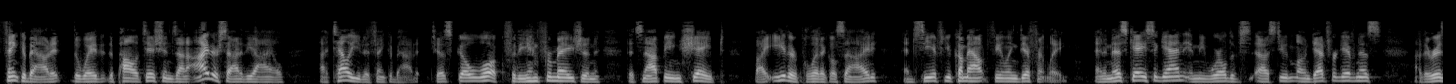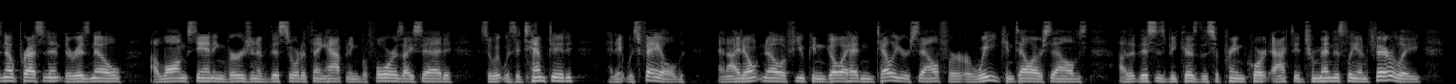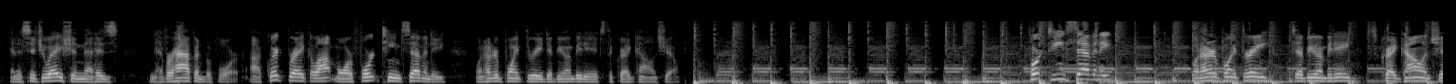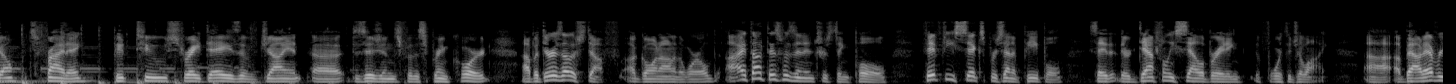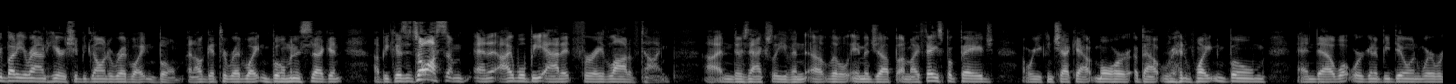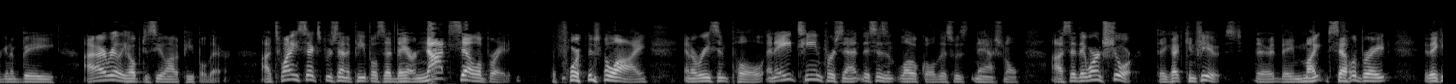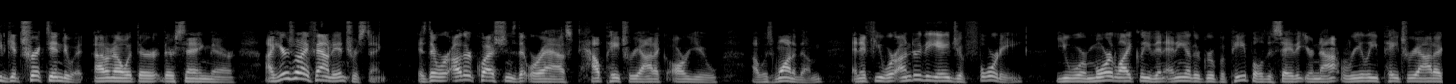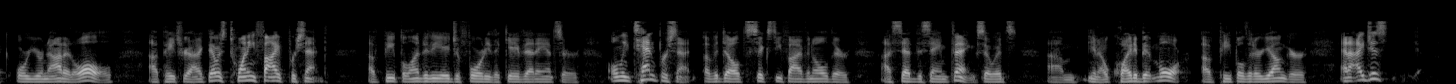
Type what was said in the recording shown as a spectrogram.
think about it the way that the politicians on either side of the aisle uh, tell you to think about it. Just go look for the information that's not being shaped by either political side and see if you come out feeling differently. And in this case, again, in the world of uh, student loan debt forgiveness, uh, there is no precedent. There is no a long-standing version of this sort of thing happening before, as I said. So it was attempted and it was failed. And I don't know if you can go ahead and tell yourself, or, or we can tell ourselves, uh, that this is because the Supreme Court acted tremendously unfairly in a situation that has never happened before. Uh, quick break, a lot more. 1470, 100.3 WMBD. It's the Craig Collins Show. 1470, 100.3 WMBD. It's Craig Collins Show. It's Friday two straight days of giant uh, decisions for the Supreme Court. Uh, but there is other stuff uh, going on in the world. I thought this was an interesting poll. 56% of people say that they're definitely celebrating the 4th of July. Uh, about everybody around here should be going to Red, White, and Boom. And I'll get to Red, White, and Boom in a second uh, because it's awesome and I will be at it for a lot of time. Uh, and there's actually even a little image up on my Facebook page where you can check out more about Red, White, and Boom and uh, what we're going to be doing, where we're going to be. I really hope to see a lot of people there. Uh, 26% of people said they are not celebrating the 4th of July in a recent poll, and 18%, this isn't local, this was national, uh, said they weren't sure. They got confused. They're, they might celebrate, they could get tricked into it. I don't know what they're, they're saying there. Uh, here's what I found interesting is there were other questions that were asked. How patriotic are you? Uh, was one of them. And if you were under the age of 40, you were more likely than any other group of people to say that you're not really patriotic or you're not at all uh, patriotic. That was 25% of people under the age of 40 that gave that answer. Only 10% of adults 65 and older uh, said the same thing. So it's, um, you know, quite a bit more of people that are younger. And I just,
